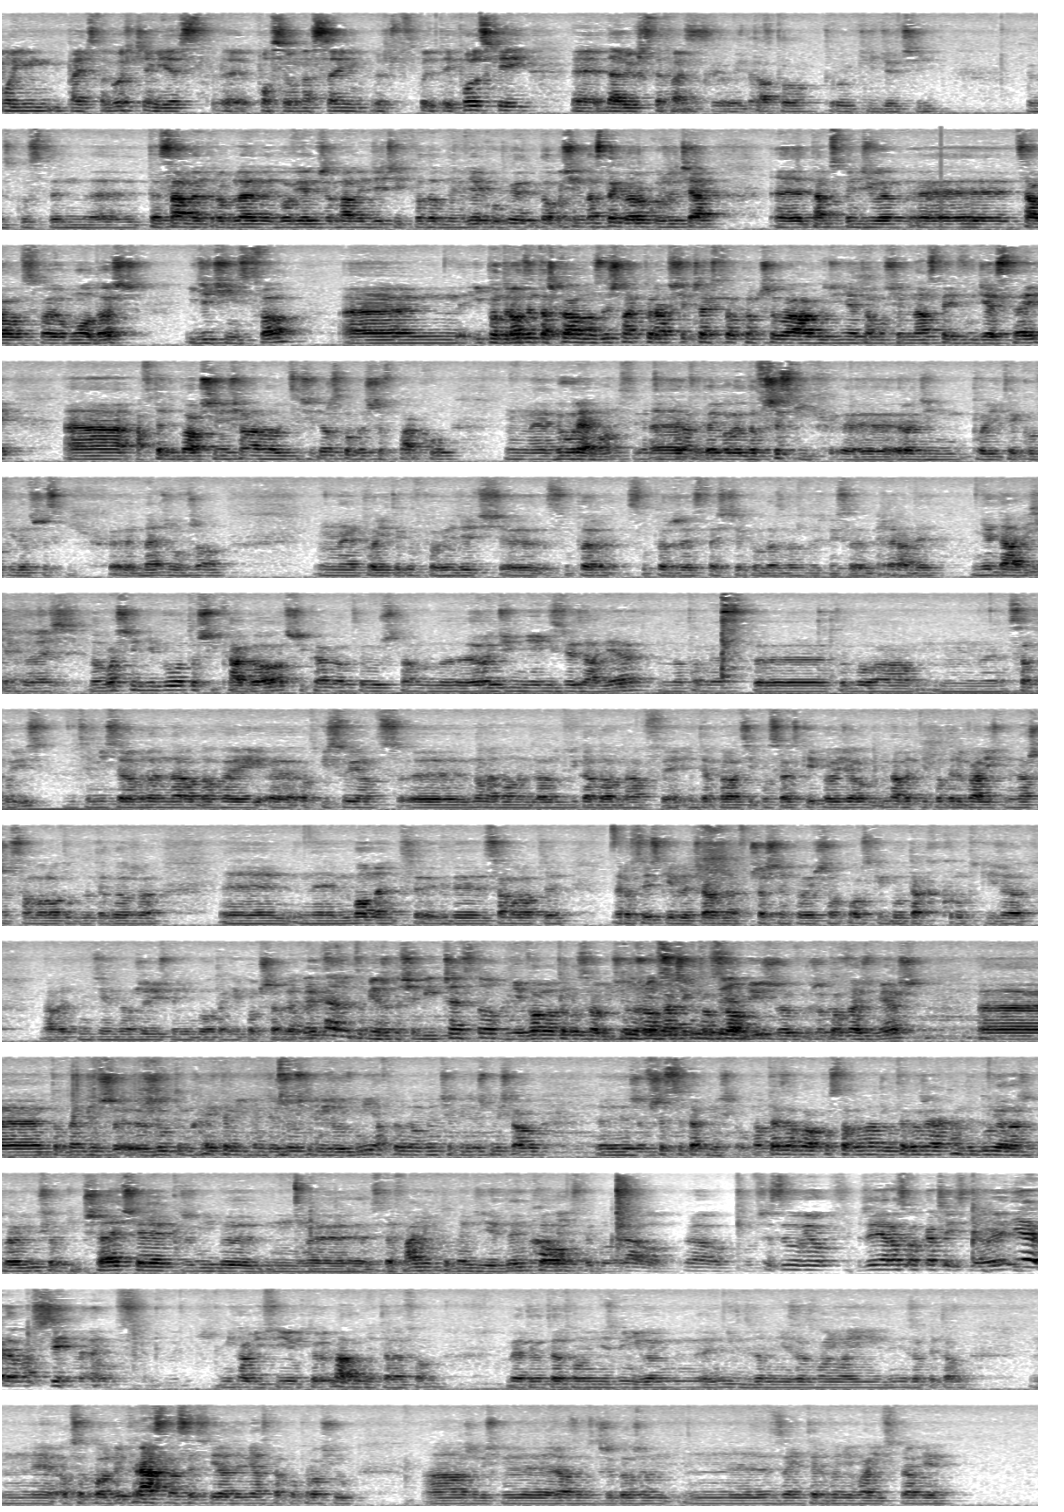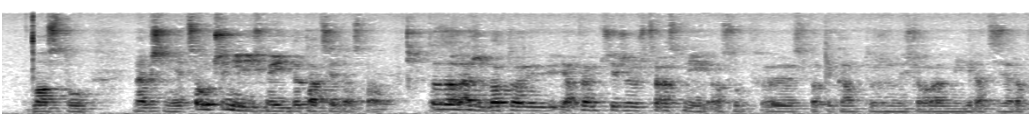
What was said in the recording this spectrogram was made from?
Moim Państwa gościem jest e, poseł na Sejm Rzeczypospolitej Polskiej e, Dariusz Stefanik. Tato trójki dzieci. W związku z tym e, te same problemy, bo wiem, że mamy dzieci w podobnym wieku. Do 18 roku życia tam spędziłem całą swoją młodość i dzieciństwo. I po drodze ta szkoła muzyczna, która się często kończyła o godzinie tam 18-20, a wtedy była przeniesiona na ulicę Sidorską, jeszcze w parku był remont. E, Tutaj mogę do wszystkich e, rodzin polityków i do wszystkich e, mężów, żon mm, polityków powiedzieć super, super, że jesteście, bo bez was byśmy sobie rady nie dali. No właśnie nie było to Chicago. Chicago to już tam rodzinnie i zwiedzanie, natomiast to była mm. Louis, wiceminister obrony narodowej, e, odpisując e, nomen omen dla Ludwika Dorna w interpelacji poselskiej, powiedział, nawet nie podrywaliśmy naszych samolotów do tego, że e, moment, gdy samoloty rosyjskie wleciały na przestrzeń powietrzną Polski był tak krótki, że nawet nic nie zdążyliśmy, nie było takiej potrzeby. Ale każdy to bierze do siebie i często Nie wolno tego zrobić. Dużo Jeżeli osób inaczej to mówi- zrobisz, że, że to weźmiesz, to będziesz żył tym hejtem i będziesz żył tymi ludźmi, a w pewnym momencie będziesz myślał, że wszyscy tak myślą. Ta teza była postawiona dlatego, że ja kandyduję, znaczy pojawił się taki przeciek, że niby mm, e, Stefanik to będzie jedynką. Z tego, brawo, brawo. Bo wszyscy mówią, że Jarosław Kaczyński. Ja mówię, nie, no właśnie. Michał Litwiniuk, który ma do mnie telefon, bo ja tego telefonu nie zmieniłem, nigdy do mnie nie zadzwonił ani nigdy nie zapytał mm, o cokolwiek. Raz na sesji Rady Miasta poprosił, żebyśmy razem z Grzegorzem mm, zainterweniowali w sprawie mostu na co uczyniliśmy i dotację dostał. To zależy, bo to ja powiem Ci, że już coraz mniej osób y, spotykam, którzy myślą o emigracji za rok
